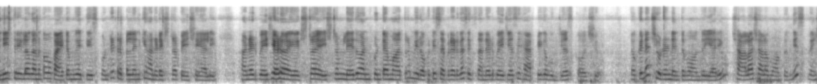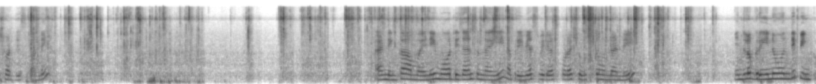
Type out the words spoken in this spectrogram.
ఎనీ త్రీలో కనుక ఒక ఐటమ్గా తీసుకుంటే ట్రిపుల్ నైన్కి హండ్రెడ్ ఎక్స్ట్రా పే చేయాలి. హండ్రెడ్ పే చేయడం ఎక్స్ట్రా ఇష్టం లేదు అనుకుంటే మాత్రం మీరు ఒకటి సెపరేట్గా సిక్స్ హండ్రెడ్ పే చేసి హ్యాపీగా బుక్ చేసుకోవచ్చు. ఓకేనా? చూడండి ఎంత బాగుందో ఇయరింగ్. చాలా చాలా బాగుంటుంది. స్క్రీన్ షాట్ తీసుకోండి. అండ్ ఇంకా మెనీ మోర్ డిజైన్స్ ఉన్నాయి. నా ప్రీవియస్ వీడియోస్ కూడా చూస్తూ ఉండండి. ఇందులో గ్రీన్ ఉంది పింక్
